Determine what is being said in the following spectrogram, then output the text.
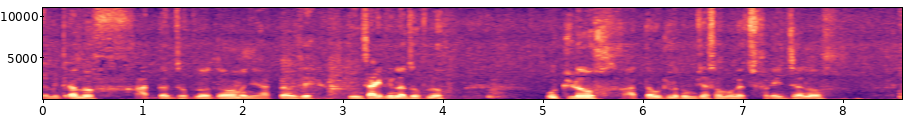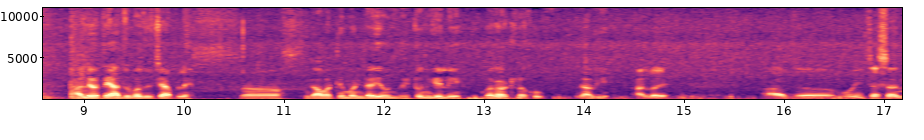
तर मित्रांनो आत्ताच झोपलो होतो म्हणजे आत्ता म्हणजे तीन साडेतीनला झोपलो. उठलो आत्ता उठलो तुमच्या समोरच फ्रेश झालो. आले होते आजूबाजूचे आपले. गावातली मंडळी येऊन भेटून गेली. बरं वाटलं खूप. गावी आलो आहे आज होळीचा सण.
